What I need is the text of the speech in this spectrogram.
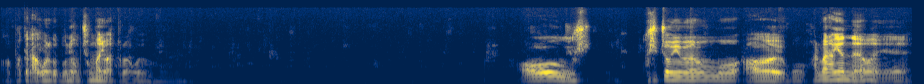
아, 밖에 나가보니까 눈이 엄청 많이 왔더라고요. 어우, 60, 90점이면은 뭐, 아, 뭐, 할만하겠네요. 예.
